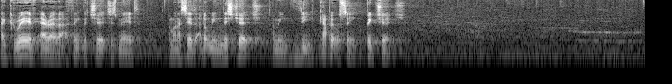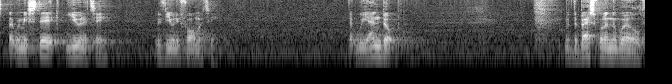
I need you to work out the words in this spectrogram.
a grave error that I think the church has made. And when I say that, I don't mean this church, I mean the capital C, big church. That we mistake unity with uniformity. That we end up with the best will in the world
